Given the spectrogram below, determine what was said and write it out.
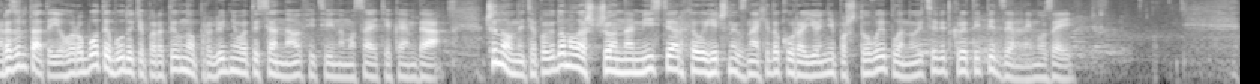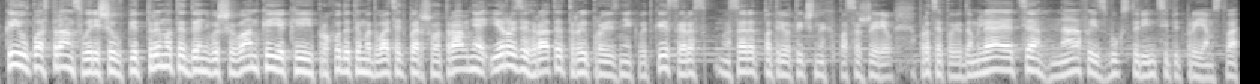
Результати його роботи будуть оперативно оприлюднюватися на офіційному сайті КМДА. Чиновниця повідомила, що на місці археологічних знахідок у районі Поштової планується відкрити підземний музей. Київпастранс вирішив підтримати День вишиванки, який проходитиме 21 травня, і розіграти три проїзні квитки серед, серед патріотичних пасажирів. Про це повідомляється на Фейсбук-сторінці підприємства.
